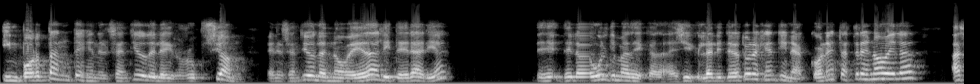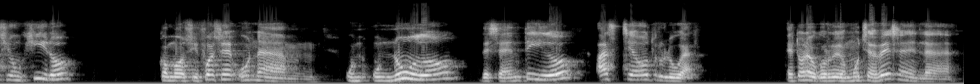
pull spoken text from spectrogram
importantes en el sentido de la irrupción, en el sentido de la novedad literaria de, la última década. Es decir, la literatura argentina con estas tres novelas hace un giro como si fuese un, un nudo de sentido hacia otro lugar. Esto ha ocurrido muchas veces en la,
